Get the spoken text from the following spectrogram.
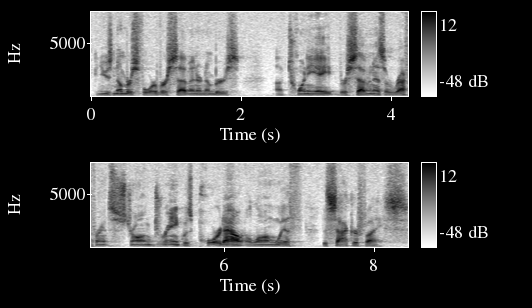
you can use Numbers 4, verse 7, or Numbers uh, 28, verse 7 as a reference. Strong drink was poured out along with the sacrifice,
